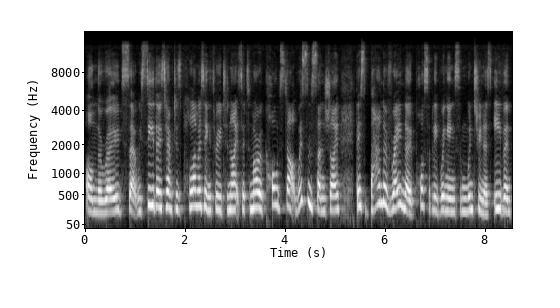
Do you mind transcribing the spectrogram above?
on the roads. Uh, we see those temperatures plummeting through tonight. So tomorrow, cold start with some sunshine. This band of rain, though, possibly bringing some winteriness even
